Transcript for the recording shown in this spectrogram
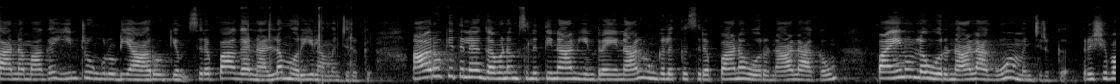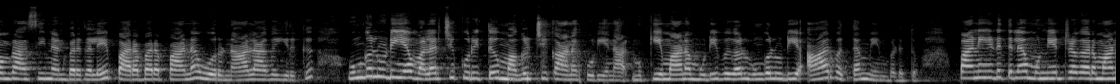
காரணமாக இன்று உங்களுடைய ஆரோக்கியம் சிறப்பாக நல்ல முறையில் அமைஞ்சிருக்கு. ஆரோக்கியத்தில் கவனம் செலுத்தினால் இன்றைய நாள் உங்களுக்கு சிறப்பான ஒரு நாளாகவும் பயனுள்ள ஒரு நாளாகவும் அமைஞ்சிருக்கு. ரிஷபம் ராசி நண்பர்களே பரபரப்பான ஒரு நாளாக இருக்கு. உங்களுடைய வளர்ச்சி குறித்து மகிழ்ச்சி காணக்கூடிய நாள். முக்கியமான முடிவுகள் உங்களுடைய ஆர்வத்தை மேம்படுத்தும். பணியிடத்தில் முன்னேற்றகரமான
